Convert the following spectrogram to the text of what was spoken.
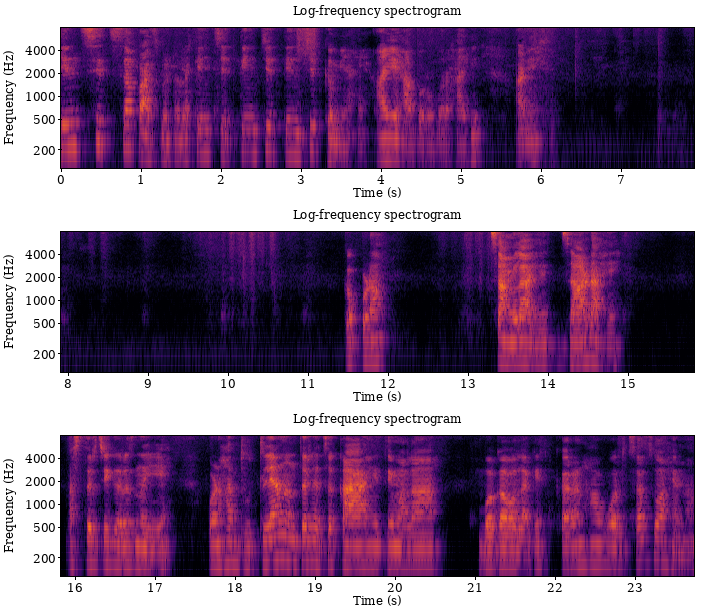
किंचितचा पाच मीटरला किंचित किंचित किंचित कमी आहे. आहे हा बरोबर आहे. आणि कपडा चांगला आहे जाड आहे अस्तरची गरज नाही आहे पण हा धुतल्यानंतर ह्याचं काय आहे ते मला बघावं लागेल. कारण हा वरचा जो आहे ना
